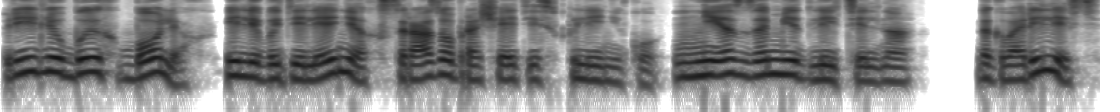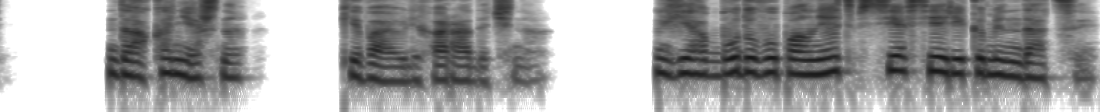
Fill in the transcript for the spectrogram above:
При любых болях или выделениях сразу обращайтесь в клинику. Незамедлительно. Договорились? Да, конечно. Киваю лихорадочно. Я буду выполнять все-все рекомендации.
